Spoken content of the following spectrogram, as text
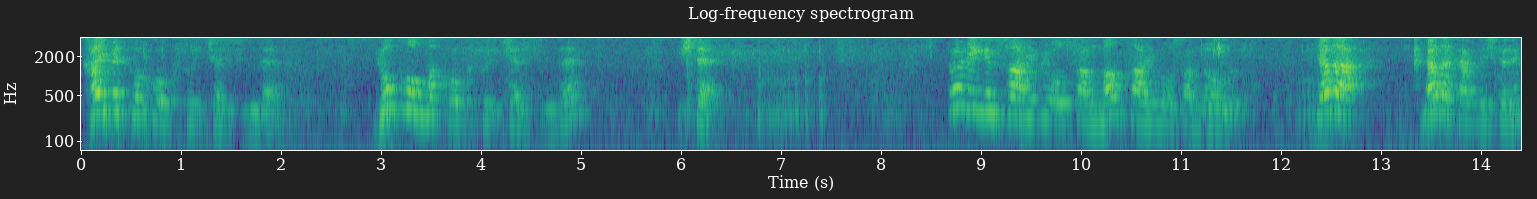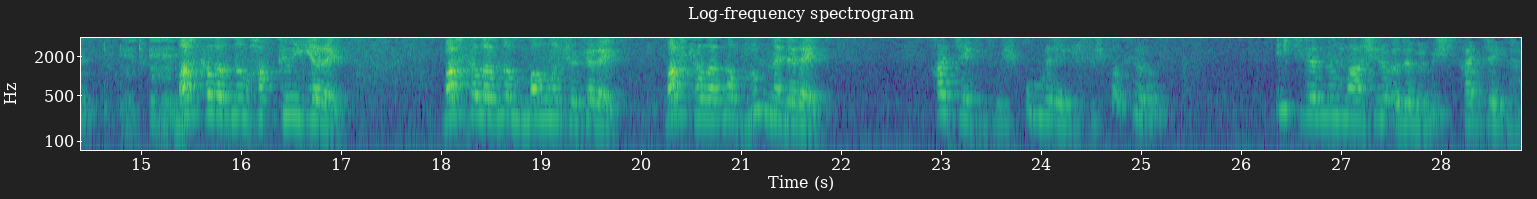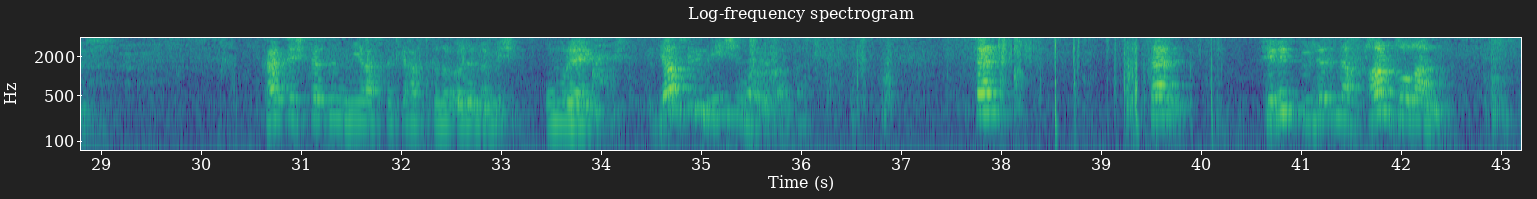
kaybetme korkusu içerisinde, yok olma korkusu içerisinde işte böyle ilim sahibi olsan, mal sahibi olsan ne olur? Ya da ya da kardeşlerim başkalarının hakkını yiyerek, başkalarının malına çökerek, başkalarına zulmederek hacca gitmiş, umreye gitmiş. Bakıyorum işçilerinin maaşını ödememiş, hacca gitmiş. Kardeşlerinin mirastaki hakkını ödememiş, umreye gitmiş. Ya senin ne işin var oralarda? Sen sen senin üzerine farz olan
